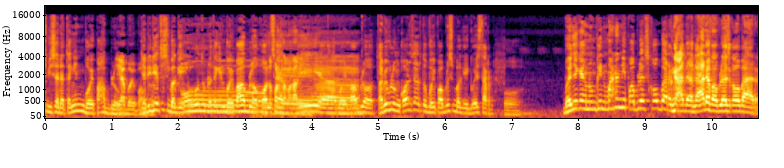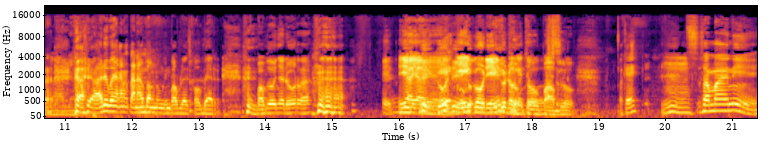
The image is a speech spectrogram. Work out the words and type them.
bisa datengin Boy Pablo. Iya, Boy Pablo. Jadi dia tuh sebagai Oh, untuk datengin Boy Pablo untuk konser. pertama kali. Iya, Boy Pablo. Tapi belum konser tuh Boy Pablo sebagai gue star. Oh. Banyak yang nungguin mana nih Pablo Escobar? Nggak ada, nggak ada Pablo Escobar. Nggak ada. ada. banyak anak Tanah Abang nungguin Pablo Escobar. Pablo-nya Dora. Eh, Iya, iya, iya. Diego, Diego, Diego, dong Diego. itu Pablo. Oke. Hmm. sama ini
